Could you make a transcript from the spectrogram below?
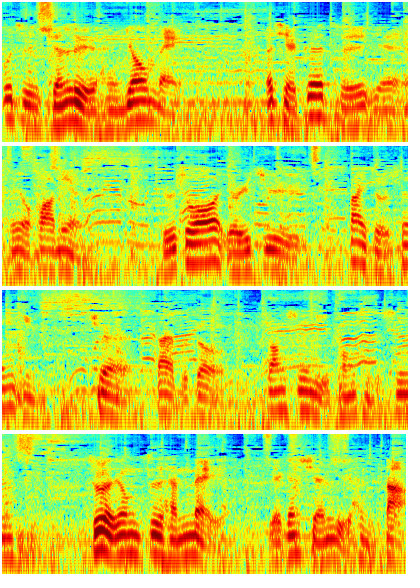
不止旋律很优美，而且歌词也很有画面。比如说有一句“带走身影，却带不走”。装饰你同情心。除了用字很美，也跟旋律很大。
